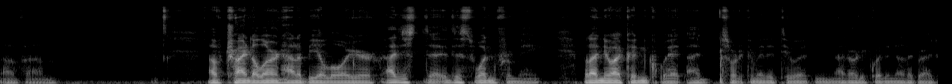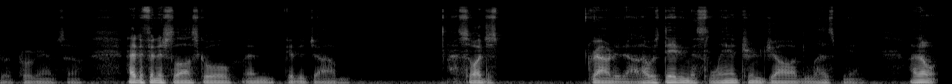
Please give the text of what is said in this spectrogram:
of um, of trying to learn how to be a lawyer. I just it just wasn't for me. But I knew I couldn't quit. I sort of committed to it, and I'd already quit another graduate program, so I had to finish law school and get a job. So I just ground it out. I was dating this lantern jawed lesbian I don't.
